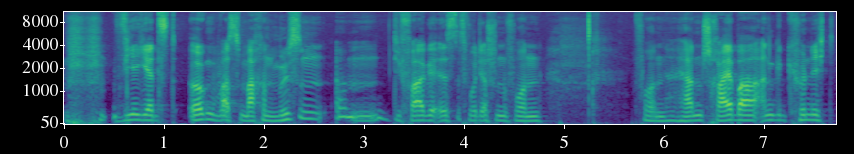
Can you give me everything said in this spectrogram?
wir jetzt irgendwas machen müssen. Ähm, die Frage ist, es wurde ja schon von, von Herrn Schreiber angekündigt,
